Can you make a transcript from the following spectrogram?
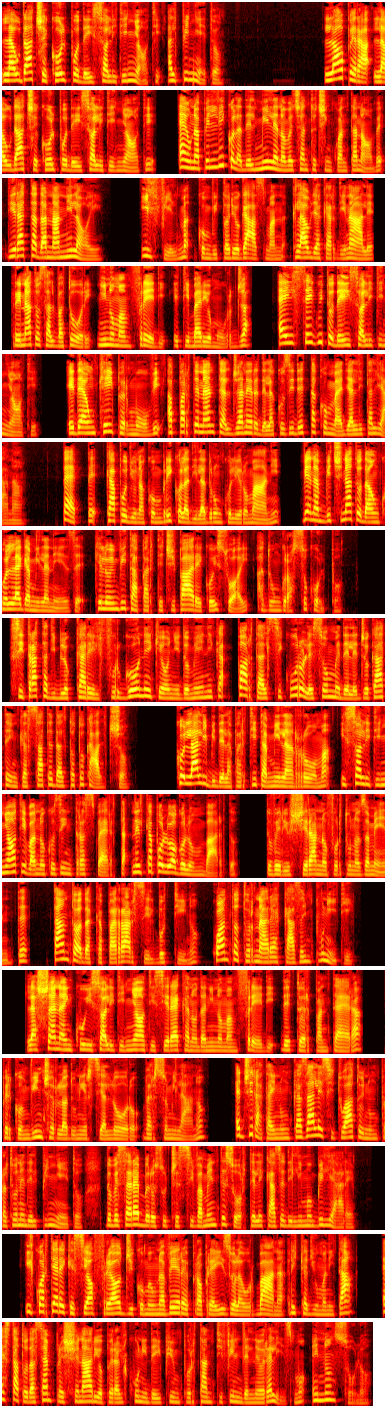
L'audace colpo dei soliti ignoti al Pigneto. L'opera L'audace colpo dei soliti ignoti è una pellicola del 1959 diretta da Nanni Loi. Il film, con Vittorio Gassman, Claudia Cardinale, Renato Salvatori, Nino Manfredi e Tiberio Murgia, è il seguito dei Soliti Ignoti ed è un caper movie appartenente al genere della cosiddetta commedia all'italiana. Peppe, capo di una combricola di ladruncoli romani, viene avvicinato da un collega milanese che lo invita a partecipare coi suoi ad un grosso colpo. Si tratta di bloccare il furgone che ogni domenica porta al sicuro le somme delle giocate incassate dal Totocalcio. Con l'alibi della partita Milan-Roma, i soliti ignoti vanno così in trasferta nel capoluogo lombardo, dove riusciranno fortunosamente tanto ad accaparrarsi il bottino quanto a tornare a casa impuniti. La scena in cui i soliti ignoti si recano da Nino Manfredi, detto Erpantera, per convincerlo ad unirsi a loro verso Milano, è girata in un casale situato in un pratone del Pigneto, dove sarebbero successivamente sorte le case dell'immobiliare. Il quartiere che si offre oggi come una vera e propria isola urbana ricca di umanità è stato da sempre scenario per alcuni dei più importanti film del neorealismo e non solo.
